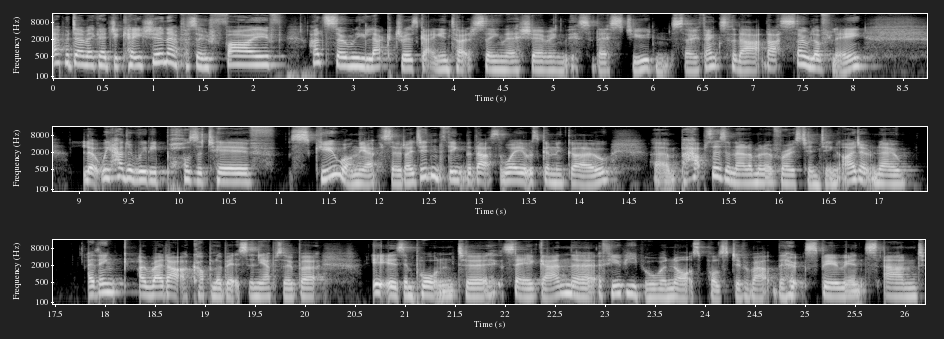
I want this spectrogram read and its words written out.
Epidemic Education, episode five, had so many lecturers getting in touch saying they're sharing this with their students. So thanks for that. That's so lovely. Look, we had a really positive skew on the episode. I didn't think that that's the way it was going to go. Um, perhaps there's an element of rose tinting. I don't know. I think I read out a couple of bits in the episode, but it is important to say again that a few people were not positive about their experience and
